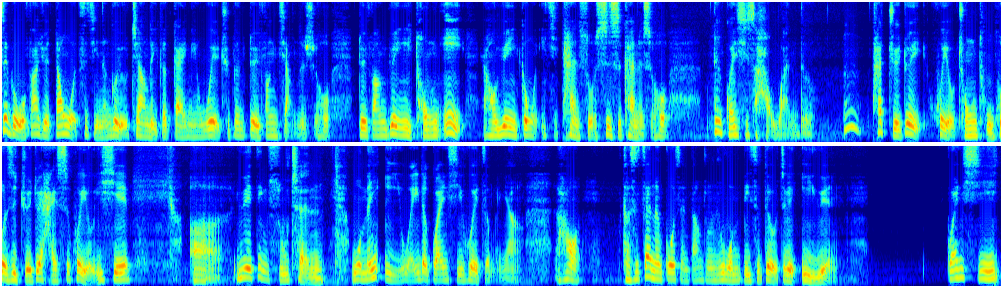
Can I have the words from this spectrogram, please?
这个我发觉，当我自己能够有这样的一个概念，我也去跟对方讲的时候，对方愿意同意，然后愿意跟我一起探索试试看的时候，那个关系是好玩的。嗯，他绝对会有冲突，或者是绝对还是会有一些。呃，约定俗成，我们以为的关系会怎么样？然后，可是，在那个过程当中，如果我们彼此都有这个意愿，关系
